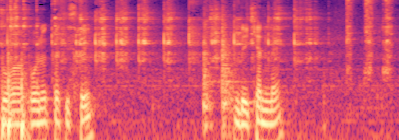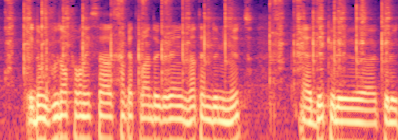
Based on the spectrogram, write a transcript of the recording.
pour, euh, pour une autre pâtisserie. Des cannelés. Et donc vous enfournez ça à 180 degrés une vingtaine de minutes. Euh, dès que le, euh, que, le,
